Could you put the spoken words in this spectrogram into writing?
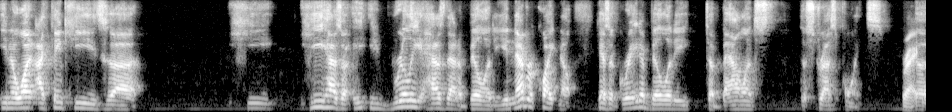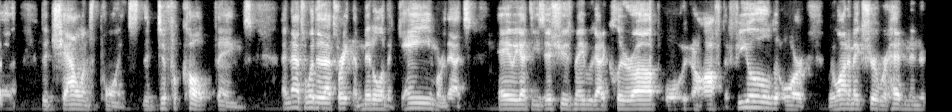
you know what? I think he's uh, he he has a he really has that ability. You never quite know. He has a great ability to balance the stress points, right? The, the challenge points, the difficult things, and that's whether that's right in the middle of a game or that's hey, we got these issues, maybe we got to clear up or you know, off the field, or we want to make sure we're heading in the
